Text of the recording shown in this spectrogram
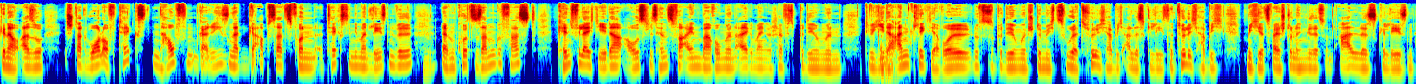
Genau, also statt Wall of Text ein Haufen, gar riesiger Absatz von Text, den niemand lesen will. Mhm. Ähm, kurz zusammengefasst, kennt vielleicht jeder aus Lizenzvereinbarungen, allgemeinen Geschäftsbedingungen, die jeder Genau. anklickt. Jawohl, Nutzungsbedingungen stimme ich zu. Natürlich habe ich alles gelesen. Natürlich habe ich mich hier zwei Stunden hingesetzt und alles gelesen.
